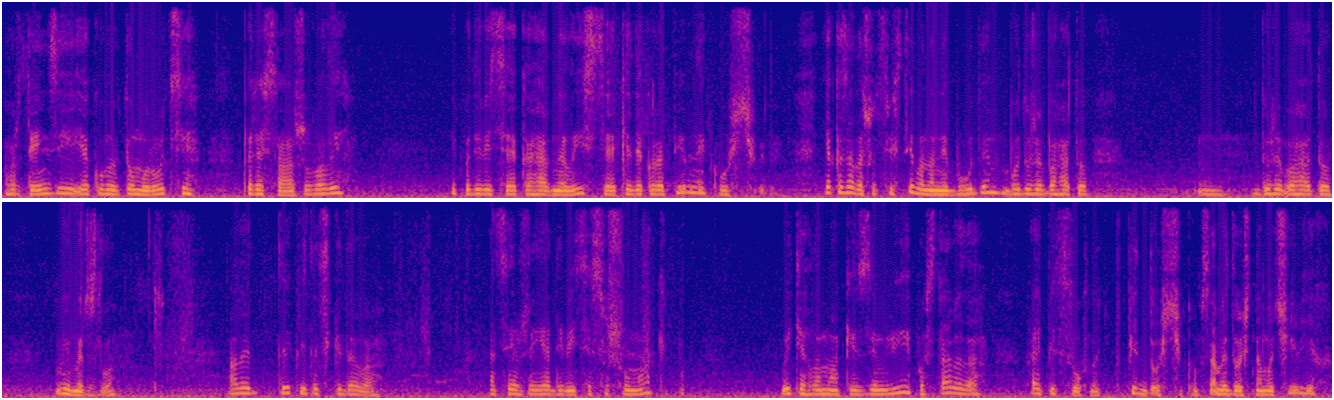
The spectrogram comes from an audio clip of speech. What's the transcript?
гортензії, яку ми в тому році пересаджували. І подивіться, яке гарне листя, який декоративний кущ. Я казала, що цвісти вона не буде, бо дуже багато, дуже багато вимерзло. Але три квіточки дала. А це вже я, дивіться, сушу маки. Витягла маки з землі, поставила, хай підсохнуть під дощиком. Саме дощ намочив їх.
